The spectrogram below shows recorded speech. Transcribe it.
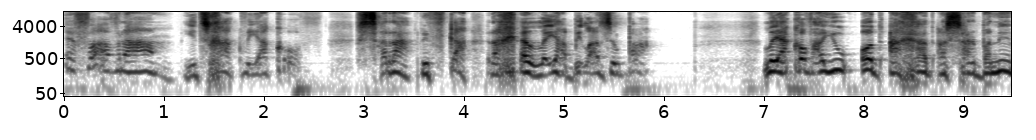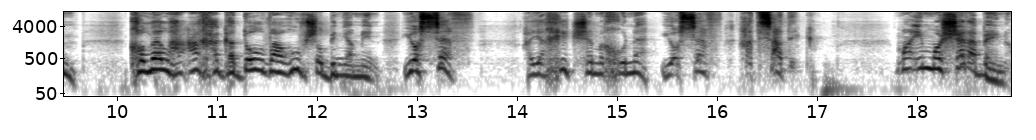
איפה אברהם, יצחק ויעקב, שרה, רבקה, רחל, לאה, בילה, זלפה? ליעקב היו עוד אחד עשר בנים, כולל האח הגדול והאהוב של בנימין, יוסף, היחיד שמכונה יוסף הצדיק. מה עם משה רבנו?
